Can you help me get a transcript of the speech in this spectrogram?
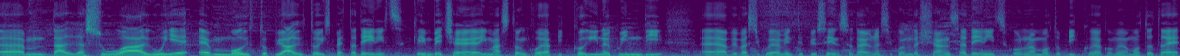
Ehm, dalla sua lui è, è molto più alto rispetto a Deniz che invece è rimasto ancora piccolino e quindi eh, aveva sicuramente più senso dare una seconda chance a Deniz con una moto piccola come la Moto 3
